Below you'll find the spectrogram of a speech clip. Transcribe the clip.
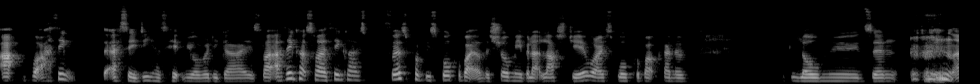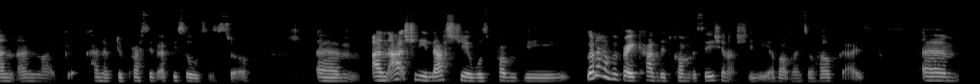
I, but I think the SAD has hit me already, guys. Like I think that's why I think I first probably spoke about it on the show maybe like last year where I spoke about kind of low moods and and and like kind of depressive episodes and stuff. Um, and actually, last year was probably going to have a very candid conversation actually about mental health, guys. Um,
